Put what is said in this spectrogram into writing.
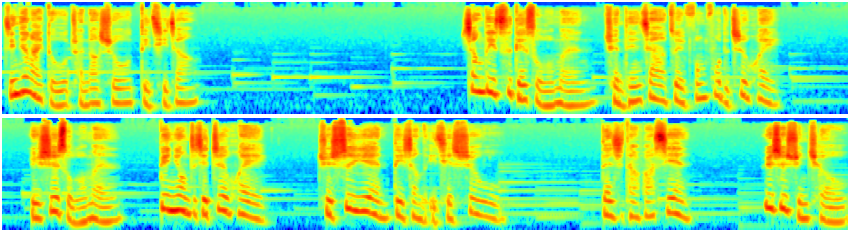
今天来读传道书第七章。上帝赐给所罗门全天下最丰富的智慧，于是所罗门便用这些智慧去试验地上的一切事物。但是他发现，越是寻求，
